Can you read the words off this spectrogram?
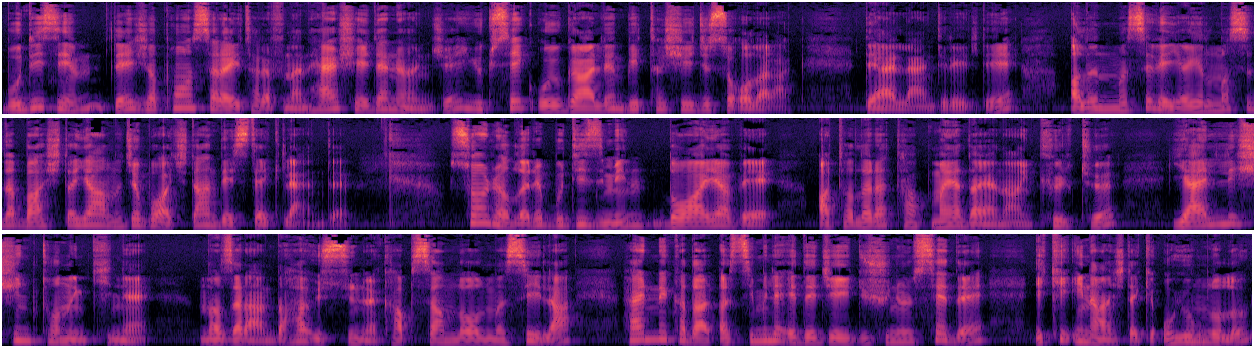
Budizm de Japon sarayı tarafından her şeyden önce yüksek uygarlığın bir taşıyıcısı olarak değerlendirildi. Alınması ve yayılması da başta yalnızca bu açıdan desteklendi. Sonraları Budizmin doğaya ve atalara tapmaya dayanan kültü yerli Shinto'nunkine nazaran daha üstün ve kapsamlı olmasıyla her ne kadar asimile edeceği düşünülse de iki inançtaki uyumluluğu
